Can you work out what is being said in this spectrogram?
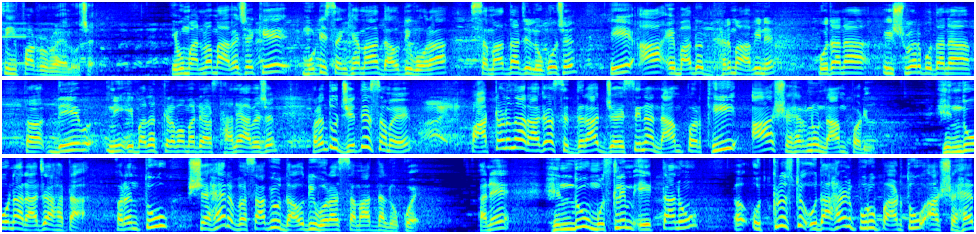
સિંહફાળો રહેલો છે. એવું માનવામાં આવે છે કે મોટી સંખ્યામાં દાઉદી વોરા સમાજના જે લોકો છે, એ આ ઇબાદત ઘરમાં આવીને પોતાના ઈશ્વર, પોતાના દેવની ઇબાદત કરવા માટે આ સ્થાને આવે છે. પરંતુ જે તે સમયે પાટણના રાજા સિદ્ધરાજ જયસિંહના નામ પરથી આ શહેરનું નામ પડ્યું. હિન્દુઓના રાજા હતા, પરંતુ શહેર વસાવ્યું દાઉદી વોરા સમાજના લોકોએ. અને હિન્દુ, મુસ્લિમ એકતાનું ઉત્કૃષ્ટ ઉદાહરણ પૂરું પાડતું આ શહેર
